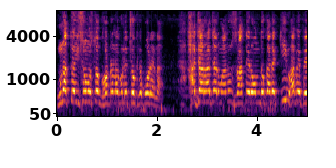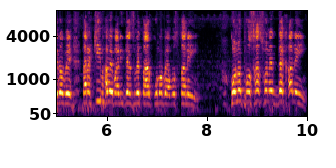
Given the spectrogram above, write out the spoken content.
উনার তো এই সমস্ত ঘটনাগুলো চোখে পড়ে না। হাজার হাজার মানুষ রাতের অন্ধকারে কীভাবে পেরোবে, তারা কীভাবে বাড়িতে আসবে, তার কোনো ব্যবস্থা নেই। কোনো প্রশাসনের দেখা নেই।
